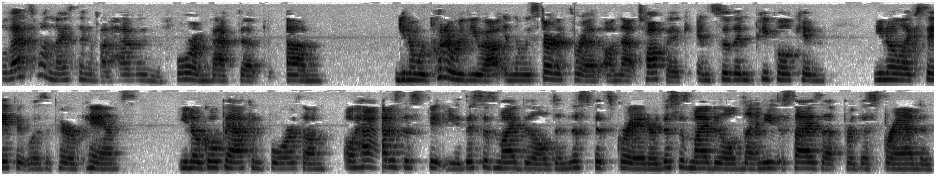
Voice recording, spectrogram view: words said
Well, that's one nice thing about having the forum backed up. Um, you know, we put a review out and then we start a thread on that topic, and so then people can you know, like say if it was a pair of pants, you know, go back and forth on, oh, how does this fit you? This is my build and this fits great or this is my build and I need to size up for this brand. And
